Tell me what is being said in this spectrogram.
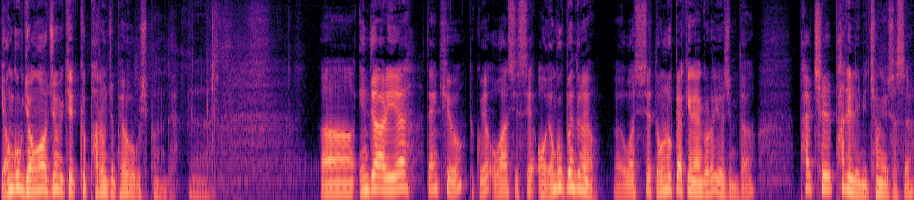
영국 영어 좀 이렇게 그 발음 좀 배워보고 싶었는데. 네. 어, 인디아리의 Thank You 듣고요. 오아시스의 어 영국 밴드네요. 어, 오아시스의 Don't Look Back in Anger로 이어집니다. 8781님이 청해 주셨어요.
